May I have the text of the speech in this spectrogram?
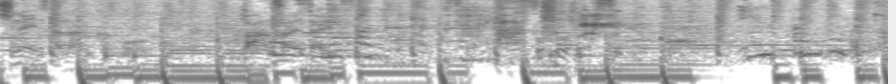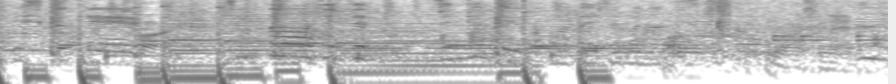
しないんですかなんかこうバンされたりされそうそうですりますインスタの方が厳しくてはい。Twitter は全然全然とい。うかまあ大丈夫ですけどそうなんですねはい。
